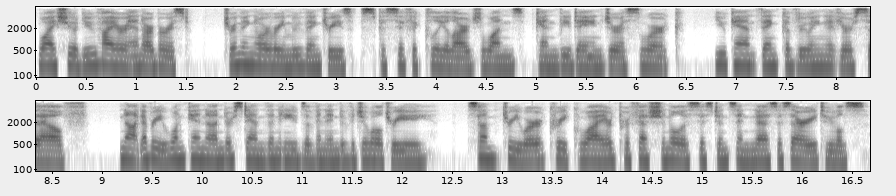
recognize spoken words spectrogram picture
Why should you hire an arborist? Trimming or removing trees, specifically large ones, can be dangerous work. You can't think of doing it yourself. Not everyone can understand the needs of an individual tree. Some tree work required professional assistance and necessary tools.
